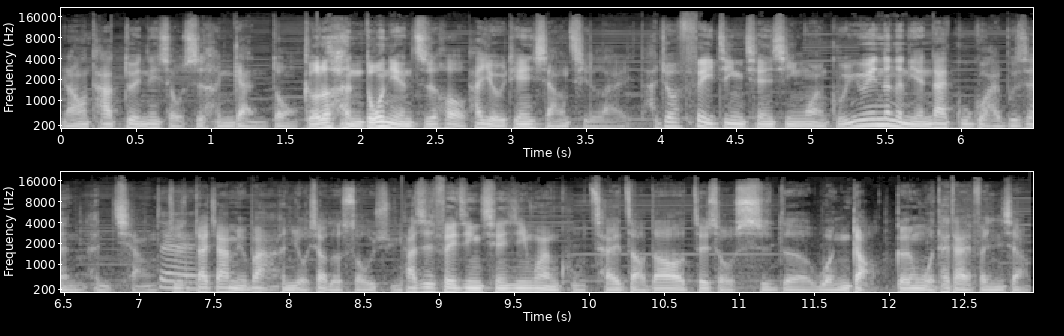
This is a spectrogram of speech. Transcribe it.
然后他对那首诗很感动。隔了很多年之后，他有一天想起来，他就费尽千辛万苦，因为那个年代 Google 还不是很很强，就是大家没有办法很有效的搜寻。他是费尽千辛万苦才找到这首诗的文稿，跟我太太分享。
